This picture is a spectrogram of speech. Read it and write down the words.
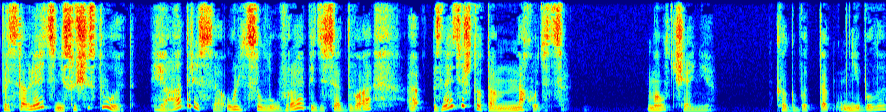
«Представляете, не существует. И адреса, улица Лувра, 52. А знаете, что там находится?» Молчание. Как бы так ни было,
